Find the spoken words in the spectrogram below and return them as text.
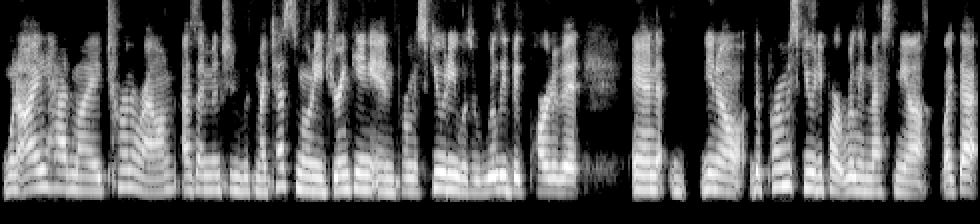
when I had my turnaround, as I mentioned with my testimony, drinking and promiscuity was a really big part of it. And, you know, the promiscuity part really messed me up. Like that,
